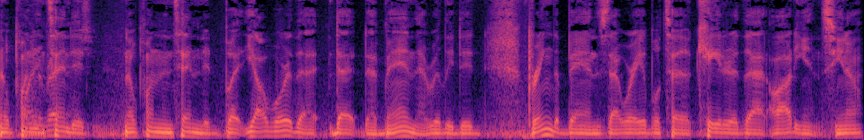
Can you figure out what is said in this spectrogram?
No pun Point intended. No pun intended. But y'all were that that that band that really did bring the bands that were able to cater that audience. You know,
